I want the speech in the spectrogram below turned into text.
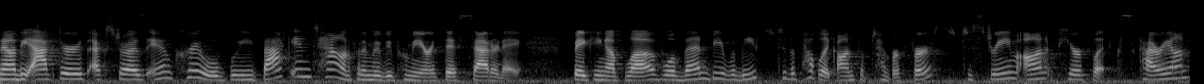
Now, the actors, extras, and crew will be back in town for the movie premiere this Saturday. Baking Up Love will then be released to the public on September 1st to stream on PureFlix. Kyrion?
